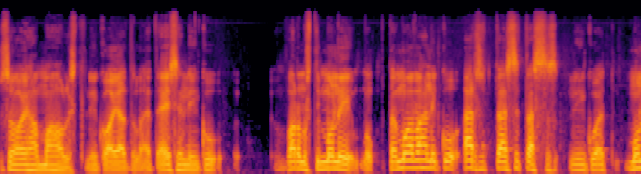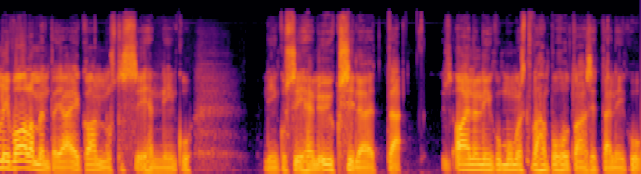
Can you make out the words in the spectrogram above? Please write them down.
se on ihan mahdollista niin kuin ajatella, että ei se niin kuin, varmasti moni, tai mua vähän niin kuin ärsyttää se tässä, niin kuin, että moni valmentaja ei kannusta siihen, niin kuin, niin kuin siihen yksilöön, että aina niin kuin mun mielestä vähän puhutaan sitä niin kuin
